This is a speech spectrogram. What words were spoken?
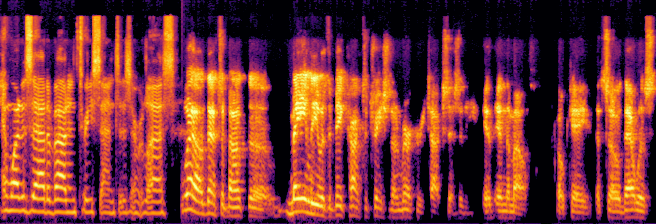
And what is that about in three sentences or less? Well, that's about the mainly it was a big concentration on mercury toxicity in, in the mouth. Okay, so that was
